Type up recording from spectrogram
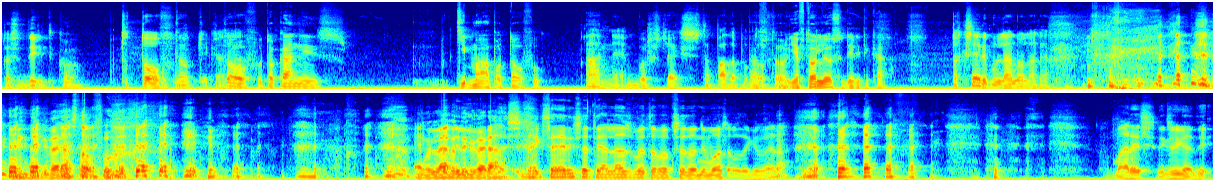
Το συντηρητικό. το tofu Το και καλά. τόφου, το κάνεις κύμα από τόφου. Α, ναι, μπορείς να φτιάξεις τα πάντα από το Αυτό, γι' αυτό λέω συντηρητικά. Τα ξέρει μου λένε όλα ρε. Με τελειβεράς στόφου. Μου λένε τελειβεράς. Να ξέρεις ότι αλλάζουμε το ψευδόνιμό σου από εδώ και πέρα. Μ' αρέσει, δεν ξέρω γιατί.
